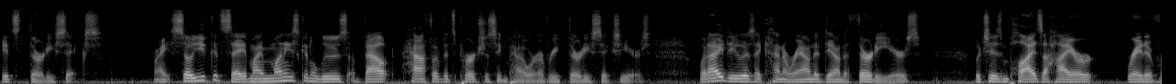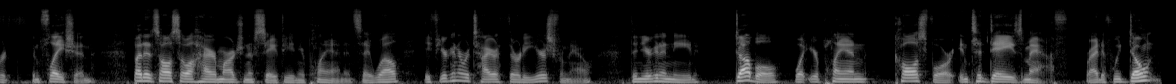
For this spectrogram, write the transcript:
it's 36, right? So you could say my money's going to lose about half of its purchasing power every 36 years. What I do is I kind of round it down to 30 years, which is, implies a higher rate of re- inflation, but it's also a higher margin of safety in your plan. And say, well, if you're going to retire 30 years from now, then you're going to need double what your plan calls for in today's math, right? If we don't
